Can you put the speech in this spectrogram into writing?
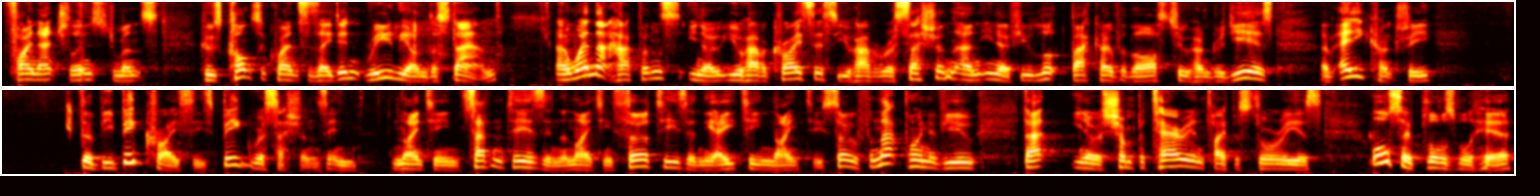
financial instruments whose consequences they didn't really understand and when that happens, you know, you have a crisis, you have a recession, and you know, if you look back over the last 200 years of any country, there'd be big crises, big recessions in 1970s, in the 1930s, in the 1890s. So from that point of view, that, you know, a Schumpeterian type of story is also plausible here.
